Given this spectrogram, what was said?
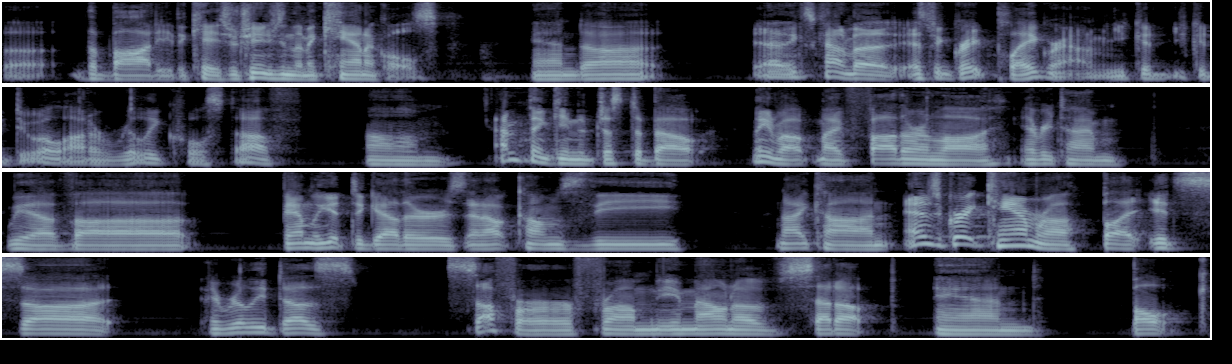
the the body, the case. You're changing the mechanicals, and uh, yeah, I think it's kind of a it's a great playground. I mean, you could you could do a lot of really cool stuff. Um, I'm thinking just about thinking about my father-in-law every time we have uh, family get-togethers, and out comes the Nikon, and it's a great camera, but it's uh, it really does suffer from the amount of setup and bulk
